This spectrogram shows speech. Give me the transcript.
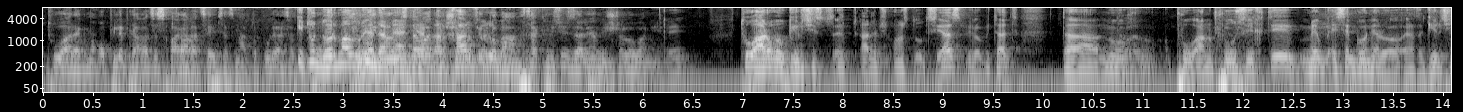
თუ არ აკმაყოფილებ რაღაცა სხვა რაღაცეებსაც მარტო ფული არ კი თუ ნორმალური ადამიანია არ ხარ ამ საქმისთვის ძალიან მნიშვნელოვანია. კი. თუ არ ღვევ გირჩის წყალებში კონსტიტუციას პირობითად და ნუ ფუ ანუ ფულს იხდი. მე ესე მგონია რომ რაღაცა გირჩი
